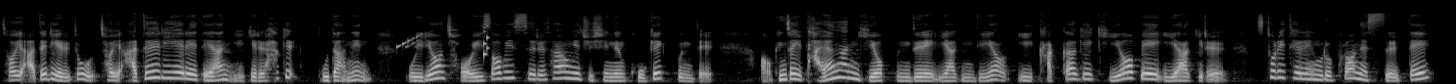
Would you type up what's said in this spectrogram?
저희 아드리엘도 저희 아드리엘에 대한 얘기를 하기보다는 오히려 저희 서비스를 사용해 주시는 고객분들, 어, 굉장히 다양한 기업분들의 이야기인데요. 이 각각의 기업의 이야기를 스토리텔링으로 풀어냈을 때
